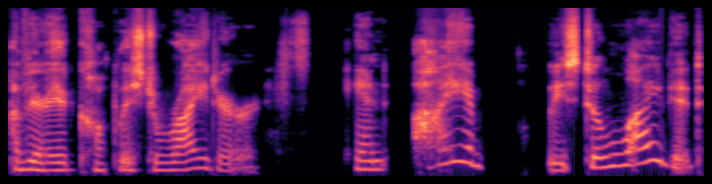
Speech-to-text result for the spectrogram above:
a very accomplished writer. And I am always delighted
